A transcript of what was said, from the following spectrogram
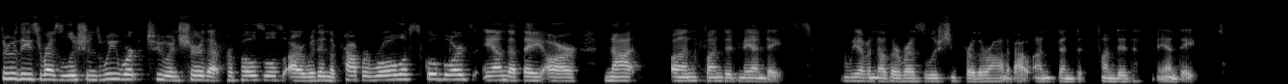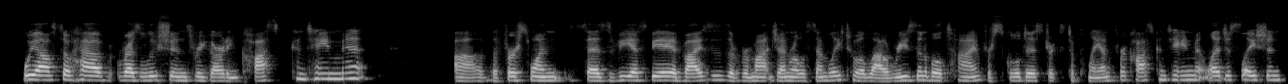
through these resolutions, we work to ensure that proposals are within the proper role of school boards and that they are not unfunded mandates. We have another resolution further on about unfunded mandates. We also have resolutions regarding cost containment. Uh, the first one says VSBA advises the Vermont General Assembly to allow reasonable time for school districts to plan for cost containment legislation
